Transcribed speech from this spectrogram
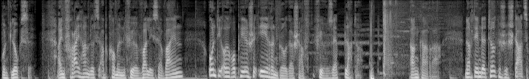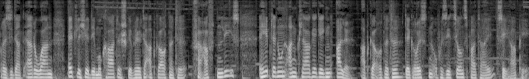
und Luchse, ein Freihandelsabkommen für Walliser Wein und die europäische Ehrenbürgerschaft für Sepp Blatter. Ankara. Nachdem der türkische Staatspräsident Erdogan etliche demokratisch gewählte Abgeordnete verhaften ließ, erhebt er nun Anklage gegen alle Abgeordnete der größten Oppositionspartei CHP.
